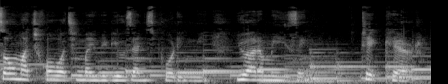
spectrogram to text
so much for watching my videos and supporting me. You are amazing. Take care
